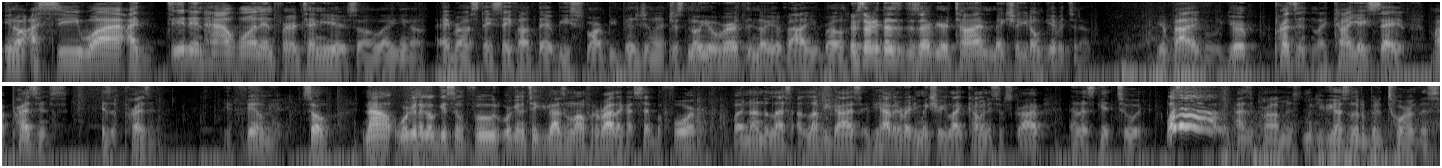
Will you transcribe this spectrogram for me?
you know, I see why I didn't have one in for 10 years. So, like, you know, hey, bro, stay safe out there. Be smart. Be vigilant. Just know your worth and know your value, bro. If somebody doesn't deserve your time, make sure you don't give it to them. You're valuable. You're present. Like Kanye said, my presence is a present. You feel me? So, now we're gonna go get some food. We're gonna take you guys along for the ride, like I said before. But nonetheless, I love you guys. If you haven't already, make sure you like, comment, and subscribe, and let's get to it. What's up? As I promised, I'm gonna give you guys a little bit of tour of this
